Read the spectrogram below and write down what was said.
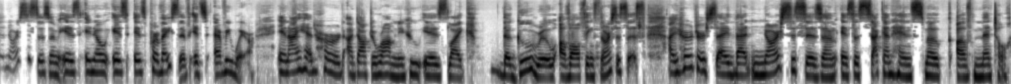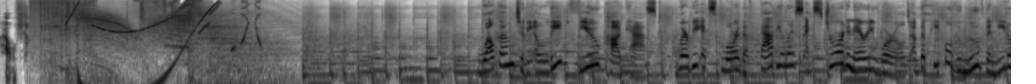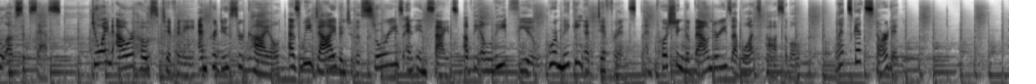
the narcissism is you know is is pervasive. It's everywhere. And i had heard uh, dr Ramani who is like the guru of all things narcissist i heard her say that narcissism is a secondhand smoke of mental health Welcome to the Elite Few podcast, where we explore the fabulous, extraordinary world of the people who move the needle of success. Join our host Tiffany and producer Kyle as we dive into the stories and insights of the elite few who are making a difference and pushing the boundaries of what's possible. Let's get started.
